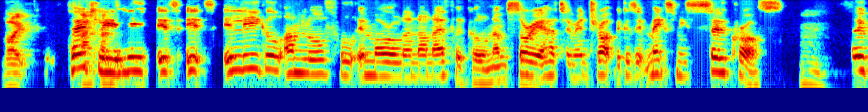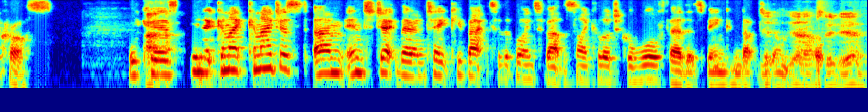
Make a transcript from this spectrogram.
Like totally, and, and, it's it's illegal, unlawful, immoral, and unethical. And I'm sorry mm. I had to interrupt because it makes me so cross, mm. so cross. Because uh, you know, can I can I just um, interject there and take you back to the point about the psychological warfare that's being conducted yeah, on? Yeah, absolutely, yeah.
